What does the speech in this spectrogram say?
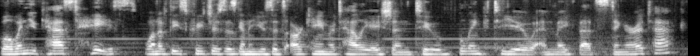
Well, when you cast haste, one of these creatures is going to use its arcane retaliation to blink to you and make that stinger attack.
